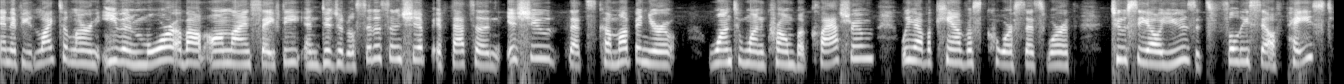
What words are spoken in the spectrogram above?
And if you'd like to learn even more about online safety and digital citizenship, if that's an issue that's come up in your one-to-one Chromebook classroom. We have a Canvas course that's worth two CLUs. It's fully self-paced.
